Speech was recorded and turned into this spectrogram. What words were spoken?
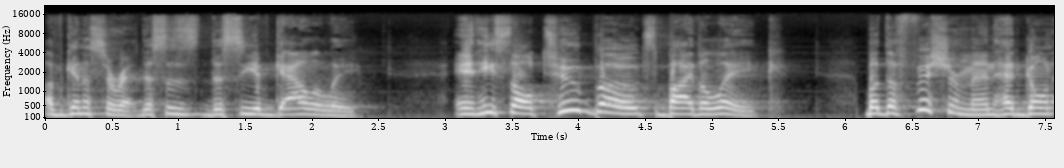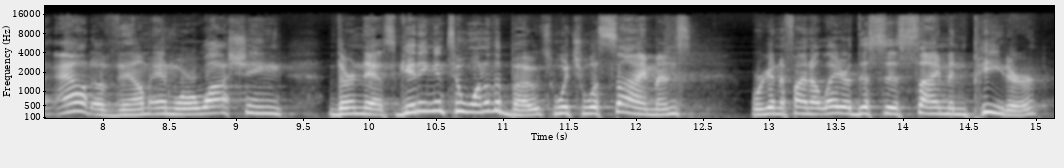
of Gennesaret. This is the Sea of Galilee and he saw two boats by the lake. But the fishermen had gone out of them and were washing their nets. Getting into one of the boats, which was Simon's, we're going to find out later this is Simon Peter.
